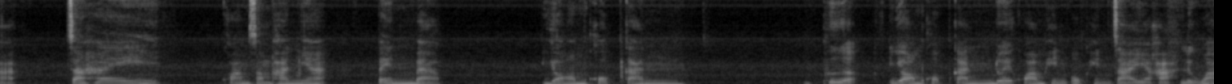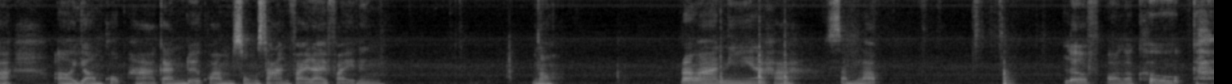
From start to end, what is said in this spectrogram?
ากจะให้ความสัมพันธ์เนี้ย เป็นแบบยอมคบกัน เพื่อยอมคบกันด้วยความเห็นอกเห็นใจอะค่ะ หรือว่าออยอมคบหากันด้วยความสงสารฝ่ายใดฝ่ายหนึ่งเนาะประมาณนี้นะคะสำหรับ Love Oracle กับ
